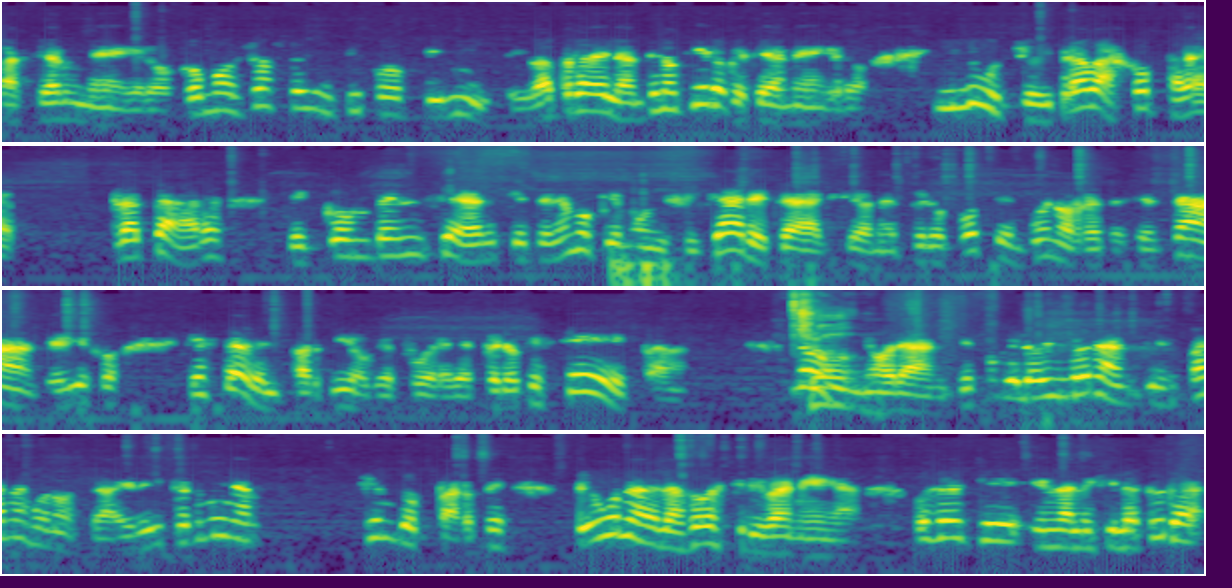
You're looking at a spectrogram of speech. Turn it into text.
va a ser negro. Como yo soy un tipo optimista y va para adelante, no quiero que sea negro. Y lucho y trabajo para tratar de convencer que tenemos que modificar estas acciones, pero voten buenos representantes, viejo, que sea del partido que fuere, pero que sepa, no ignorantes, porque los ignorantes van a Buenos Aires y terminan siendo parte de una de las dos escribanías. O sea que en la legislatura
